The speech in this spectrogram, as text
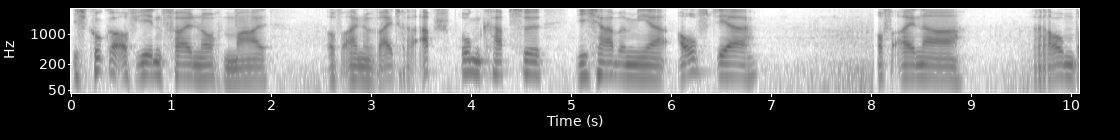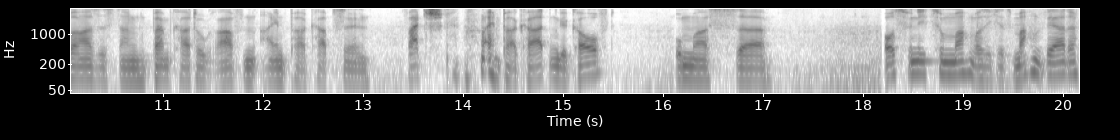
Ich gucke auf jeden Fall nochmal mal auf eine weitere Absprungkapsel. Ich habe mir auf der auf einer Raumbasis dann beim Kartografen ein paar Kapseln, Quatsch, ein paar Karten gekauft, um was äh, ausfindig zu machen, was ich jetzt machen werde.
